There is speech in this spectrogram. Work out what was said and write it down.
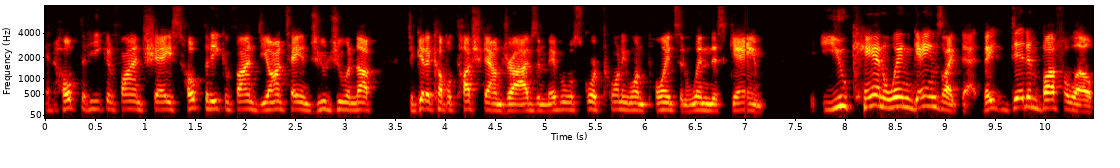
and hope that he can find Chase, hope that he can find Diontae and Juju enough to get a couple touchdown drives and maybe we'll score 21 points and win this game. You can win games like that. They did in Buffalo.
